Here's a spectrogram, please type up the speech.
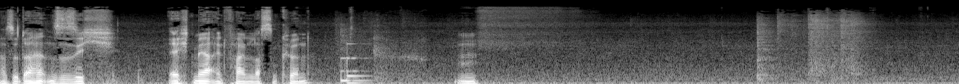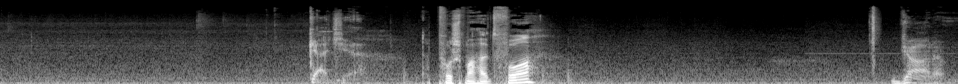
Also da hätten sie sich echt mehr einfallen lassen können. Hm. Gotcha. Da push mal halt vor. Got him.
